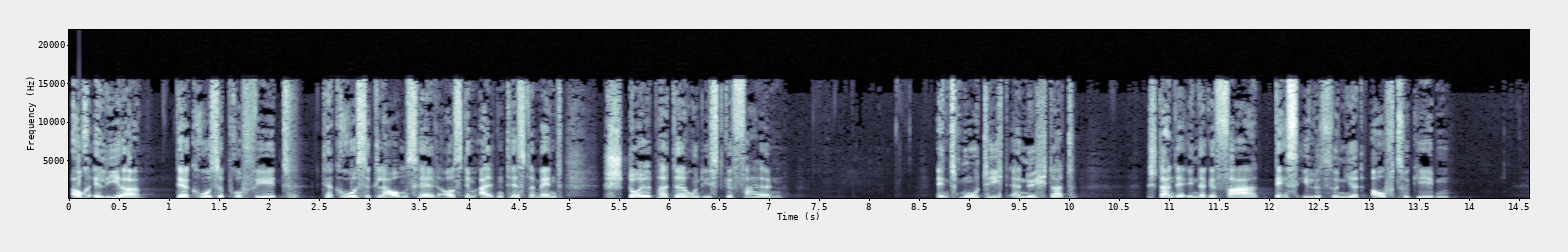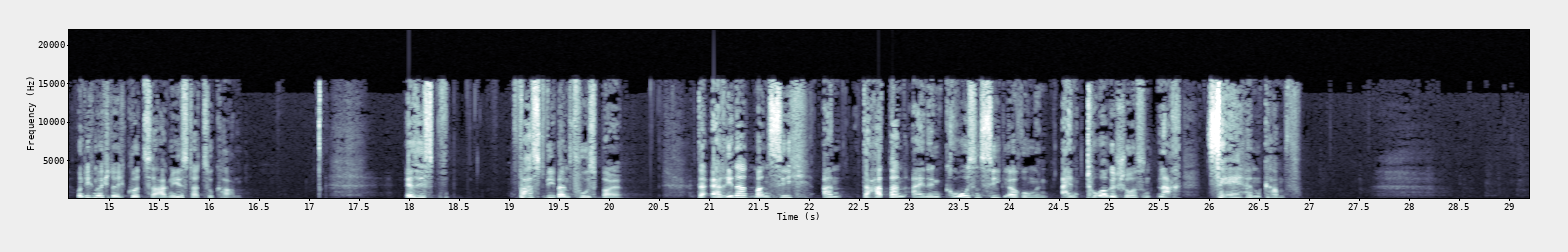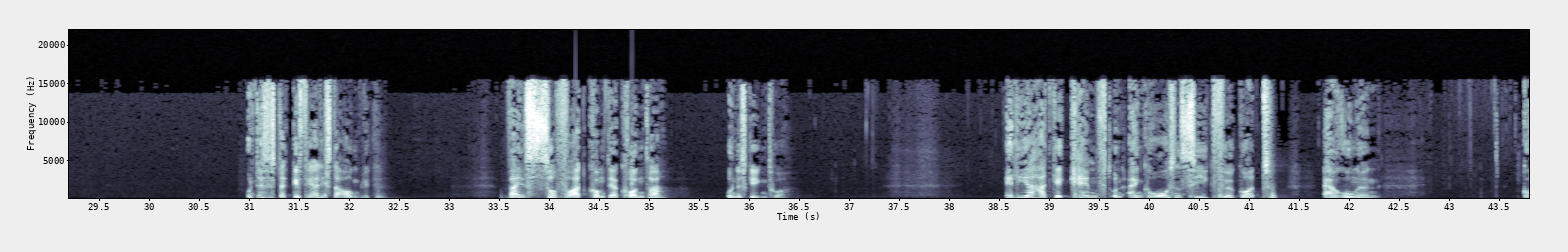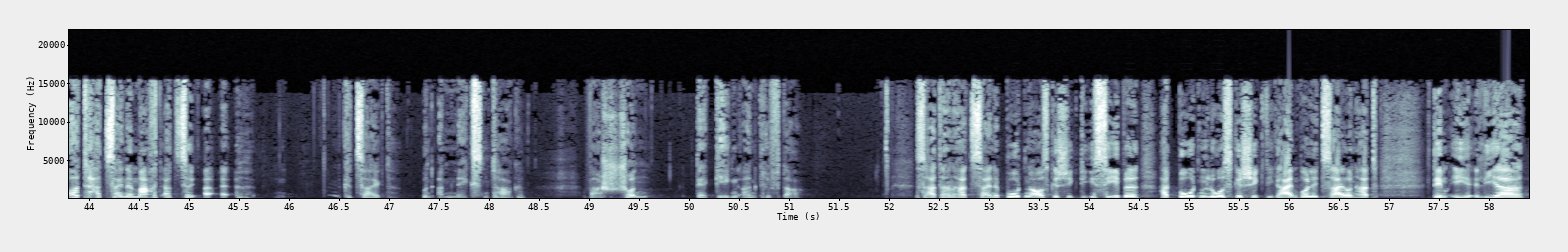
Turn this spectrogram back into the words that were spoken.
Auch Elia, der große Prophet, der große Glaubensheld aus dem Alten Testament, stolperte und ist gefallen. Entmutigt, ernüchtert, stand er in der Gefahr, desillusioniert aufzugeben. Und ich möchte euch kurz sagen, wie es dazu kam. Es ist fast wie beim Fußball. Da erinnert man sich an, da hat man einen großen Sieg errungen, ein Tor geschossen nach zähem Kampf. Und das ist der gefährlichste Augenblick, weil sofort kommt der Konter und das Gegentor. Elia hat gekämpft und einen großen Sieg für Gott errungen. Gott hat seine Macht äh, äh, gezeigt. Und am nächsten Tag war schon der Gegenangriff da. Satan hat seine Boten ausgeschickt, die Isabel hat Boten losgeschickt, die Geheimpolizei und hat dem Elia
